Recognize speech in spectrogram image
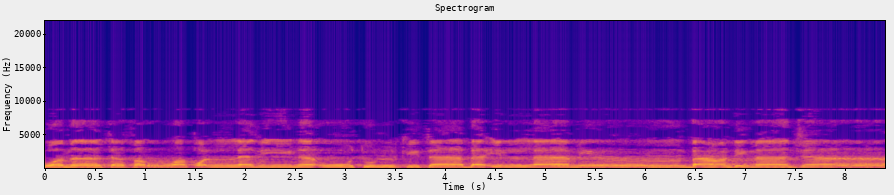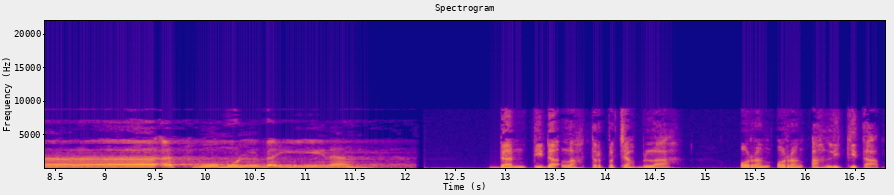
وما تفرق الذين أوتوا الكتاب إلا من بعد ما جاءتهم البينة dan tidaklah terpecah belah orang-orang ahli kitab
